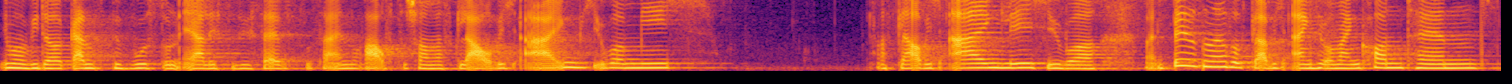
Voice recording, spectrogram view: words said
immer wieder ganz bewusst und ehrlich zu sich selbst zu sein, raufzuschauen, was glaube ich eigentlich über mich, was glaube ich eigentlich über mein Business, was glaube ich eigentlich über meinen Content.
